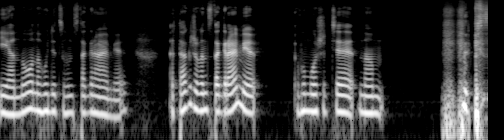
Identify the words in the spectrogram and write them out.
и оно находится в Инстаграме. А также в Инстаграме вы можете нам написать.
